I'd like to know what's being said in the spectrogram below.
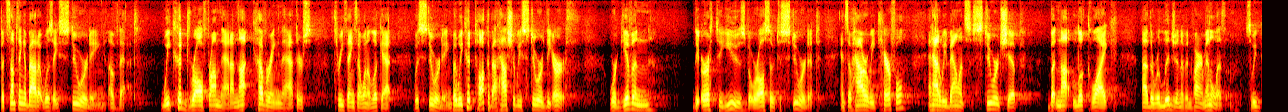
but something about it was a stewarding of that. We could draw from that. I'm not covering that. There's three things I want to look at with stewarding, but we could talk about how should we steward the earth. We're given the earth to use, but we're also to steward it. And so, how are we careful? And how do we balance stewardship but not look like uh, the religion of environmentalism? So, we,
